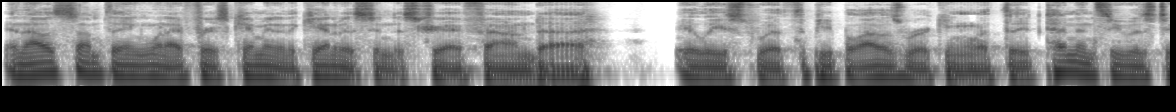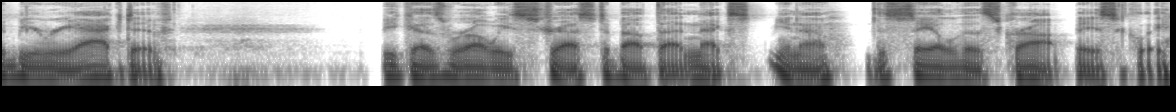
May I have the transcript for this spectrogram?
And that was something when I first came into the cannabis industry, I found, uh, at least with the people I was working with, the tendency was to be reactive because we're always stressed about that next, you know, the sale of this crop, basically.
